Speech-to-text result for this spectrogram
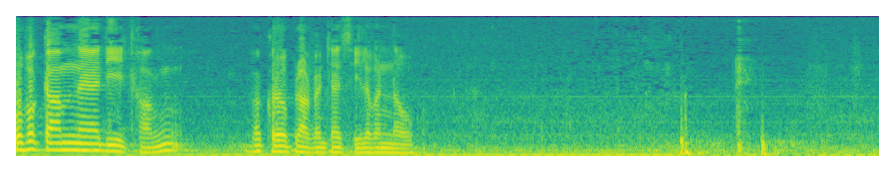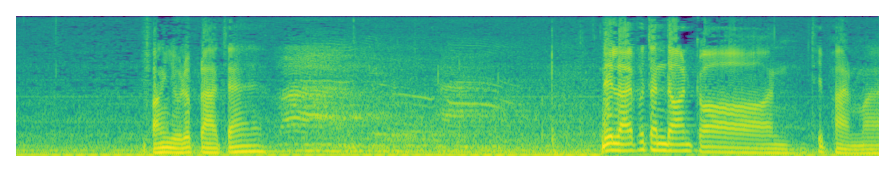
อุปกรรมในอดีตของพระครูปลอดบัญชัยศรีละวันโน ฟังอยู่หรือเปล่าจ๊ะได้หลายพุทธันดรก่อน ที่ผ่านมา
